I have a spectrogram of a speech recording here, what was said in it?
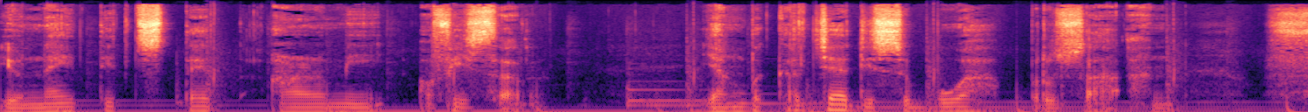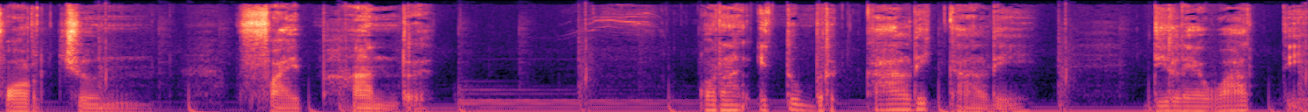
United States Army officer yang bekerja di sebuah perusahaan Fortune 500. Orang itu berkali-kali dilewati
